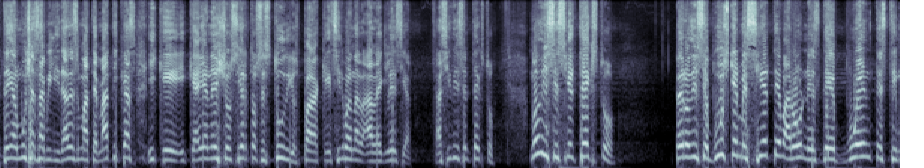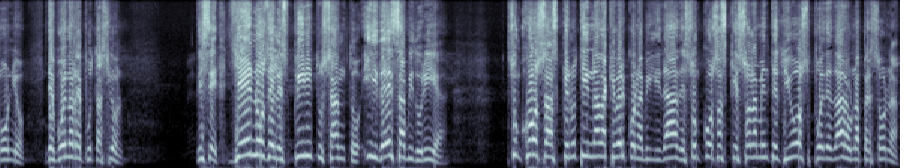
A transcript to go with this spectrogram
tengan muchas habilidades matemáticas y que, hayan hecho ciertos estudios para que sirvan a la, iglesia. Así dice el texto. No dice si el texto, pero dice, búsquenme siete varones de buen testimonio, de buena reputación. Dice, llenos del Espíritu Santo y de sabiduría son cosas que no tienen nada que ver con habilidades, son cosas que solamente Dios puede dar a una persona.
